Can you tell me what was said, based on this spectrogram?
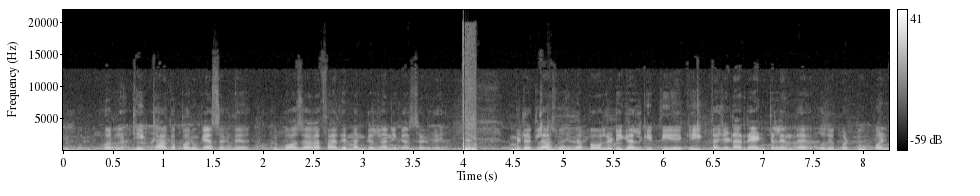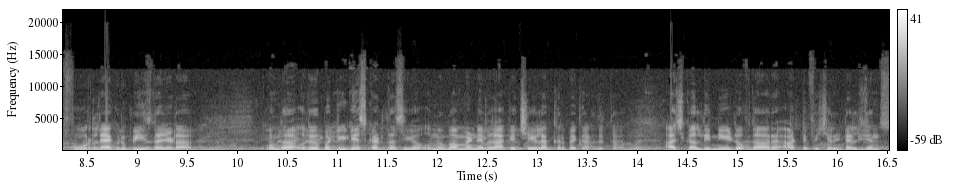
ਕੋਈ ਮਤਲਬ ਠੀਕ ਠਾਕ ਆਪਾਂ ਨੂੰ ਕਹਿ ਸਕਦੇ ਹਾਂ ਕਿ ਬਹੁਤ ਜ਼ਿਆਦਾ ਫਾਇਦੇਮੰਦ ਗੱਲਾਂ ਨਹੀਂ ਕਰ ਸਕਦੇ। ਮਿਡਲ ਕਲਾਸ ਨੂੰ ਜਿਵੇਂ ਆਪਾਂ ਆਲਰੇਡੀ ਗੱਲ ਕੀਤੀ ਹੈ ਕਿ ਇੱਕ ਤਾਂ ਜਿਹੜਾ ਰੈਂਟ ਲੈਂਦਾ ਉਹਦੇ ਉੱਪਰ 2.4 ਲੱਖ ਰੁਪਈਸ ਦਾ ਜਿਹੜਾ ਉਹਦਾ ਉਹਦੇ ਉੱਪਰ ਟੀਡੀਐਸ ਕੱਟਦਾ ਸੀਗਾ, ਉਹਨੂੰ ਗਵਰਨਮੈਂਟ ਨੇ ਵਧਾ ਕੇ 6 ਲੱਖ ਰੁਪਏ ਕਰ ਦਿੱਤਾ। ਅੱਜ ਕੱਲ ਦੀ ਨੀਡ ਆਫ ਦਾ ਆਰ ਆਰਟੀਫੀਸ਼ੀਅਲ ਇੰਟੈਲੀਜੈਂਸ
